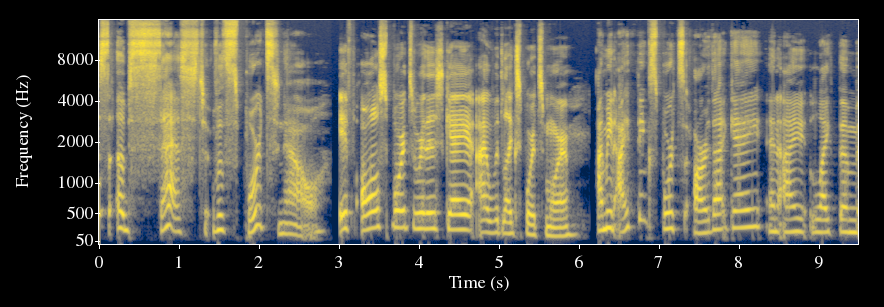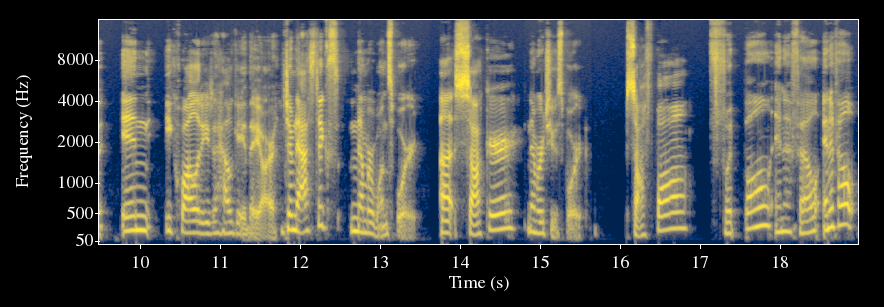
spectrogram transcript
Just obsessed with sports now. If all sports were this gay, I would like sports more. I mean, I think sports are that gay, and I like them in equality to how gay they are. Gymnastics, number one sport. Uh, soccer, Number two sport. softball. Football, NFL. NFL,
